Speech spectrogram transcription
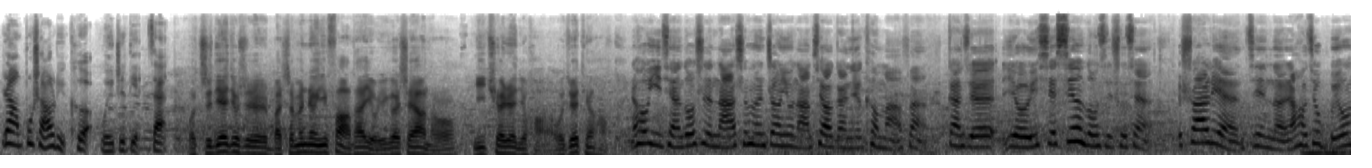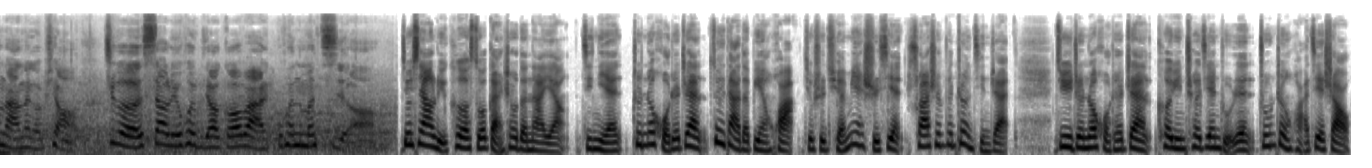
让不少旅客为之点赞。我直接就是把身份证一放，它有一个摄像头，一确认就好了，我觉得挺好。然后以前都是拿身份证又拿票，感觉可麻烦。感觉有一些新的东西出现，刷脸进的，然后就不用拿那个票，这个效率会比较高吧，不会那么挤了。就像旅客所感受的那样，今年郑州火车站最大的变化就是全面实现刷身份证进站。据郑州火车站客运车间主任钟振华介绍，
